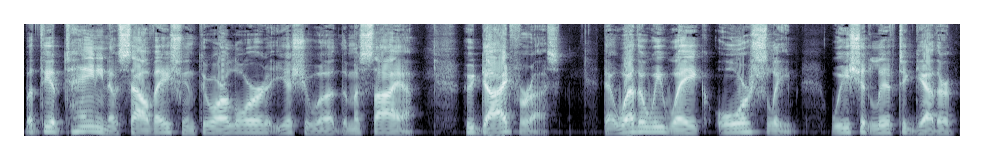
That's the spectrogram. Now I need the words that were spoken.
but the obtaining of salvation through our Lord Yeshua the Messiah, who died for us, that whether we wake or sleep, we should live together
